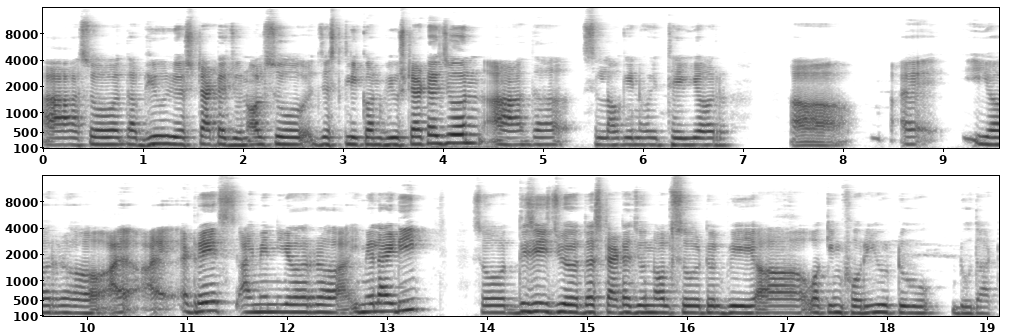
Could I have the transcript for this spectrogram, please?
uh, so the view your strategy also just click on view strategy uh, the login with your uh, your uh, address i mean your uh, email id so this is your the strategy also. It will be uh, working for you to do that.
